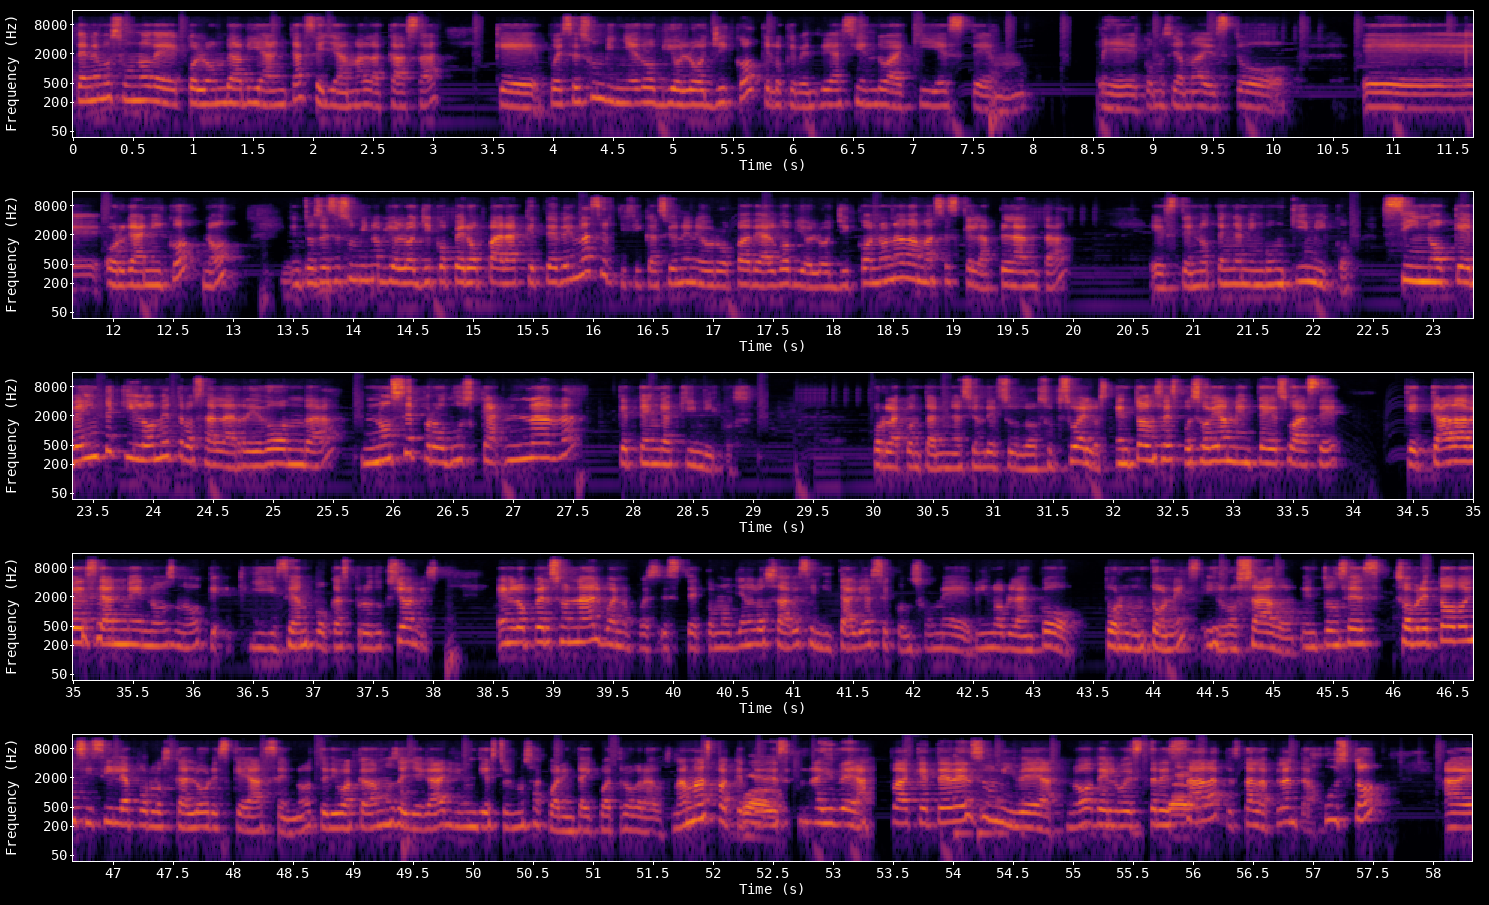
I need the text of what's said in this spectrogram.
tenemos uno de Colombia Bianca, se llama la casa, que pues es un viñedo biológico, que lo que vendría siendo aquí este, eh, ¿cómo se llama esto? Eh, orgánico, ¿no? Entonces es un vino biológico, pero para que te den la certificación en Europa de algo biológico, no nada más es que la planta este, no tenga ningún químico, sino que 20 kilómetros a la redonda no se produzca nada que tenga químicos por la contaminación de los subsuelos. Entonces, pues obviamente eso hace que cada vez sean menos, ¿no? Y sean pocas producciones. En lo personal, bueno, pues este, como bien lo sabes, en Italia se consume vino blanco por montones y rosado. Entonces, sobre todo en Sicilia por los calores que hacen, ¿no? Te digo, acabamos de llegar y un día estuvimos a 44 grados. Nada más para que te des una idea, para que te des una idea, ¿no? De lo estresada que está la planta. Justo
